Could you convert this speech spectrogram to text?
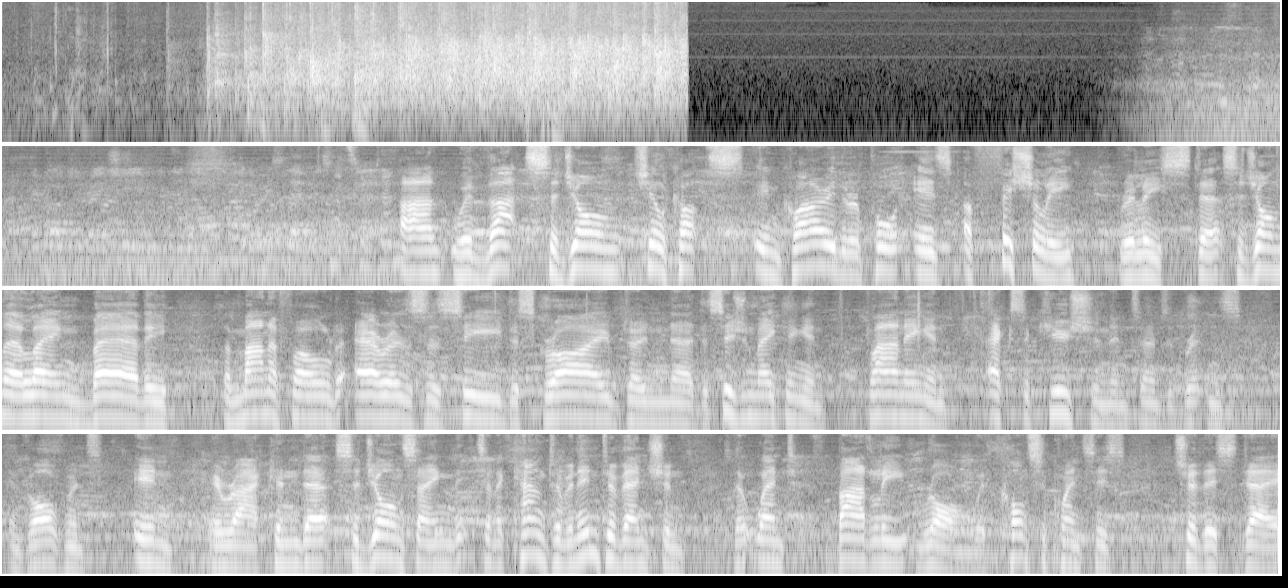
And with that, Sir John Chilcot's inquiry, the report is officially released. Uh, Sir John there laying bare the, the manifold errors as he described in uh, decision making, in planning, and execution in terms of Britain's involvement in Iraq. And uh, Sir John saying it's an account of an intervention that went badly wrong with consequences to this day.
